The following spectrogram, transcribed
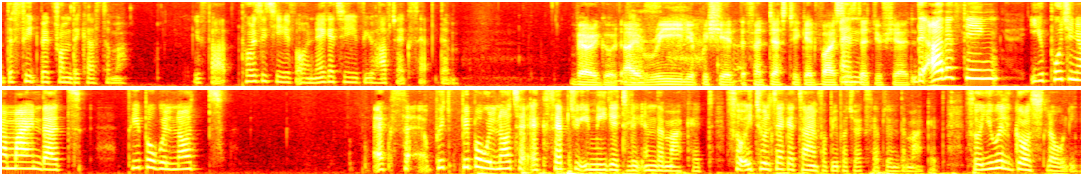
the feedback from the customer. If are positive or negative, you have to accept them. Very good. I really appreciate the fantastic advices And that you shared. The other thing you put in your mind that people will not accept, people will not accept you immediately in the market. So it will take a time for people to accept you in the market. So you will grow slowly.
